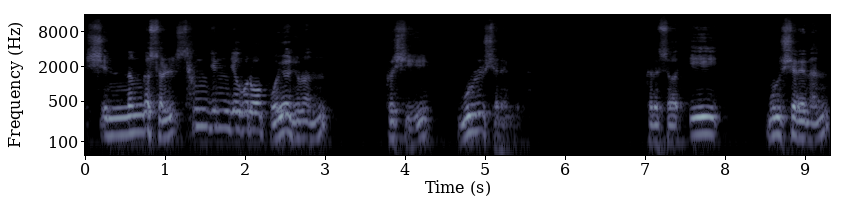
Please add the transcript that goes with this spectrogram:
씻는 것을 상징적으로 보여주는 것이 물세례입니다. 그래서 이 물세례는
